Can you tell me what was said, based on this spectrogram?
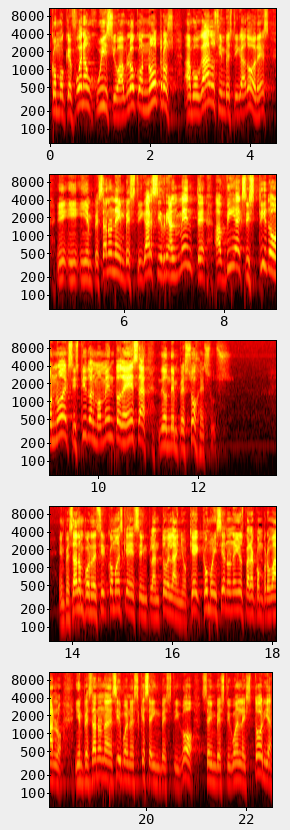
como que fuera un juicio. Habló con otros abogados investigadores y, empezaron a investigar si realmente había existido o no existido el momento de esa, de donde empezó Jesús. Empezaron por decir cómo es que se implantó el año, ¿Qué, cómo hicieron ellos para comprobarlo. Y empezaron a decir, bueno, es que se investigó, se investigó en la historia.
